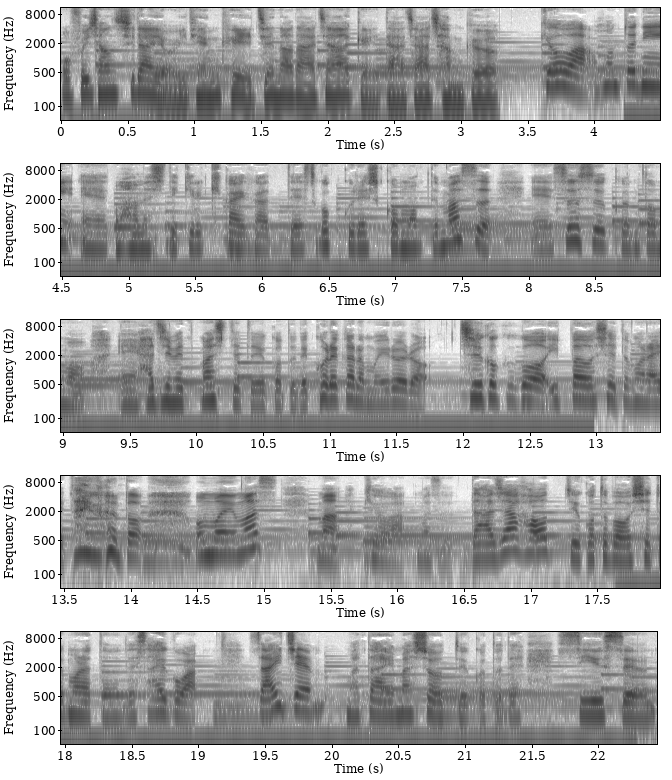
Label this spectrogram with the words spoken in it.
我非常期待有一天可以见到大家，给大家唱歌。”今日は本当に、えー、お話しできる機会があってすごく嬉しく思ってます、えー、スースーくんとも、えー、初めましてということでこれからもいろいろ中国語をいっぱい教えてもらいたいなと思いますまあ今日はまずダジャハオっていう言葉を教えてもらったので最後はザイェンまた会いましょうということで See you soon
